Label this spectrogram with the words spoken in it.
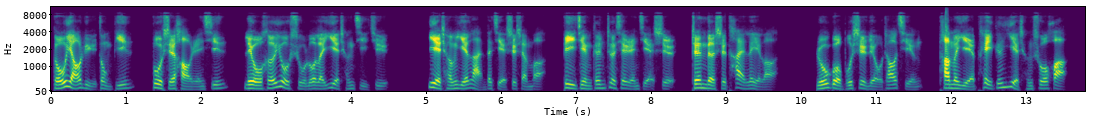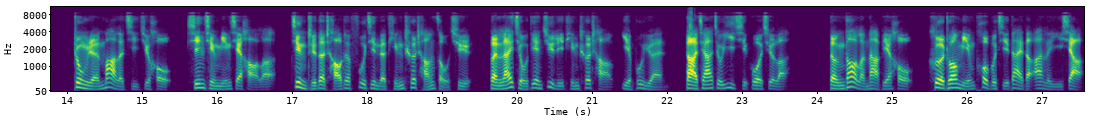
狗咬吕洞宾，不识好人心。柳河又数落了叶城几句，叶城也懒得解释什么，毕竟跟这些人解释真的是太累了。如果不是柳昭晴，他们也配跟叶城说话。众人骂了几句后，心情明显好了，径直的朝着附近的停车场走去。本来酒店距离停车场也不远。大家就一起过去了。等到了那边后，贺庄明迫不及待的按了一下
